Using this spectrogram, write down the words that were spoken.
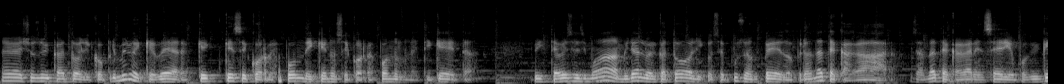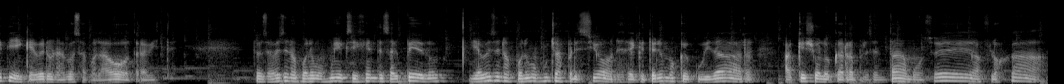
Eh, yo soy católico. Primero hay que ver qué, se corresponde y qué no se corresponde con la etiqueta. Viste, a veces decimos, ah, miralo el católico, se puso en pedo, pero andate a cagar. O sea, andate a cagar en serio, porque ¿qué tiene que ver una cosa con la otra, viste? Entonces a veces nos ponemos muy exigentes al pedo y a veces nos ponemos muchas presiones de que tenemos que cuidar aquello a lo que representamos. Eh, aflojá,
